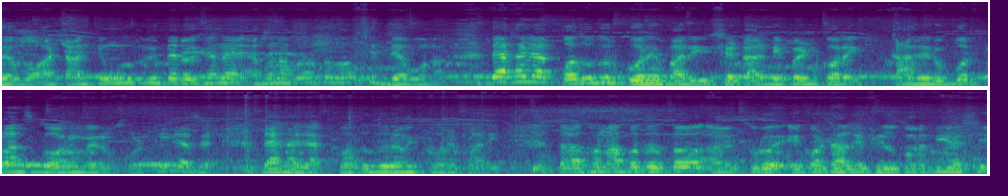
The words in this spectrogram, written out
দেবো। আর টার্কি মুরগিদের ওইখানে এখন আপাতত ভাবছি দেবো না। দেখা যাক কত দূর করে পারি, সেটা ডিপেন্ড করে কাজের উপর প্লাস গরমের উপর, ঠিক আছে? দেখা যাক কত দূর আমি করে পারি। তো এখন আপাতত আমি পুরো এ কটা আগে ফিল করে দিয়ে আসি।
